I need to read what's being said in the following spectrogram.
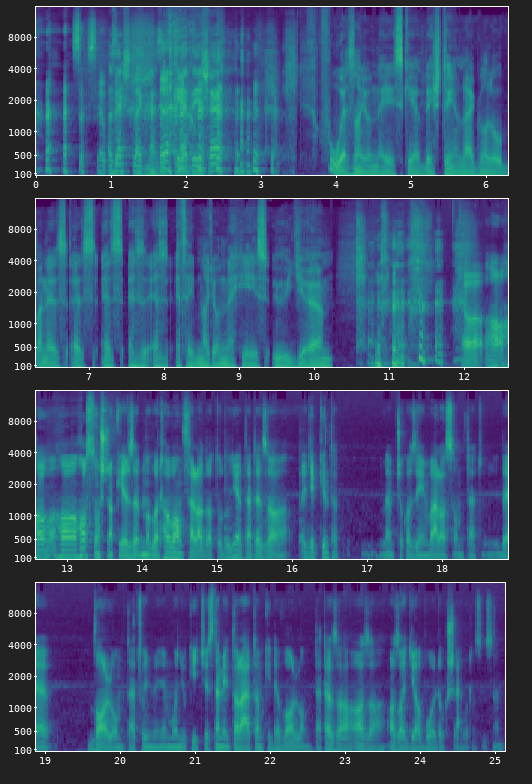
ez az, az est legnehezebb kérdése. Fú, ez nagyon nehéz kérdés, tényleg, valóban, ez, ez, ez, ez, ez, ez egy nagyon nehéz ügy. ha, ha, ha hasznosnak érzed magad, ha van feladatod, ugye? Tehát ez a, egyébként hát nem csak az én válaszom, tehát, de vallom, tehát hogy mondjam, mondjuk így, ezt nem én találtam ki, de vallom. Tehát az, a, az, a, az adja a boldogságot, azt hiszem.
